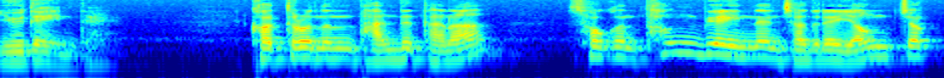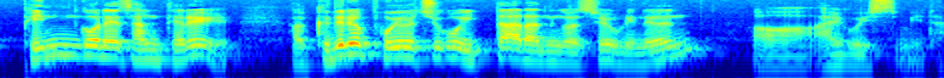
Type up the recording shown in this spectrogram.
유대인들. 겉으로는 반듯하나 속은 텅 비어 있는 저들의 영적 빈곤의 상태를 그대로 보여주고 있다라는 것을 우리는 어, 알고 있습니다.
